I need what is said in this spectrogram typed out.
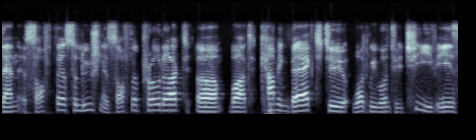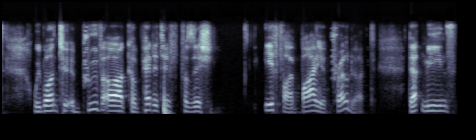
then a software solution, a software product. Uh, but coming back to what we want to achieve is we want to improve our competitive position. If I buy a product, that means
